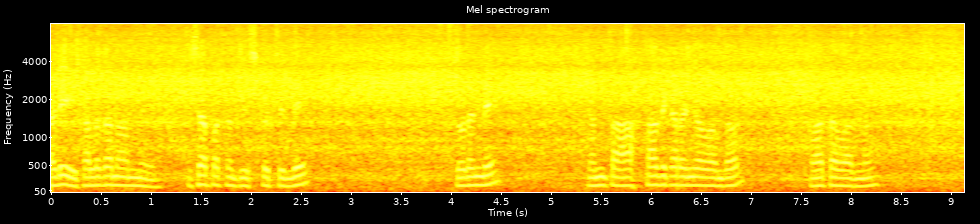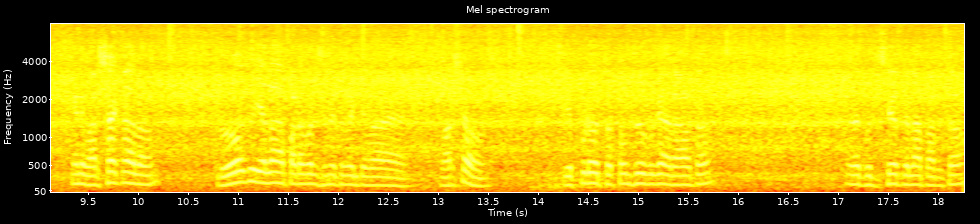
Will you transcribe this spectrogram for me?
పడి చల్లదనాన్ని విశాఖపట్నం తీసుకొచ్చింది. చూడండి ఎంత ఆహ్లాదకరంగా ఉందో వాతావరణం. కానీ వర్షాకాలం రోజు ఎలా పడవలసినటువంటి వ- వర్షం ఎప్పుడో చుట్టం చూపుగా రావటం ఏదో కొద్దిసేపు ఇలా పడటం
